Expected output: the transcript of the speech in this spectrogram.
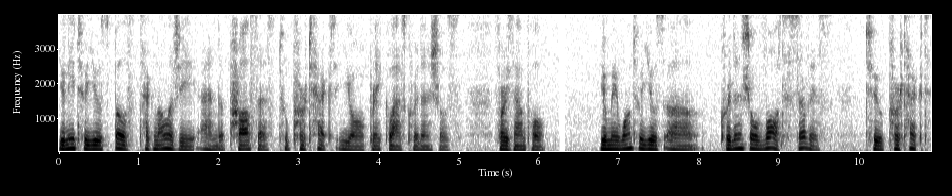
You need to use both technology and process to protect your break glass credentials. For example, you may want to use a credential vault service to protect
